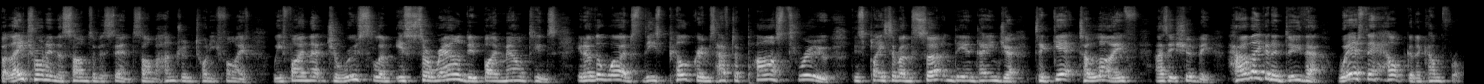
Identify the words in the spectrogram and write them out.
But later on in the Psalms of Ascent, Psalm 125, we find that Jerusalem is surrounded by mountains. In other words, these pilgrims have to pass through this place of uncertainty and danger to get to life as it should be. How are they going to do that? Where's their help going to come from?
